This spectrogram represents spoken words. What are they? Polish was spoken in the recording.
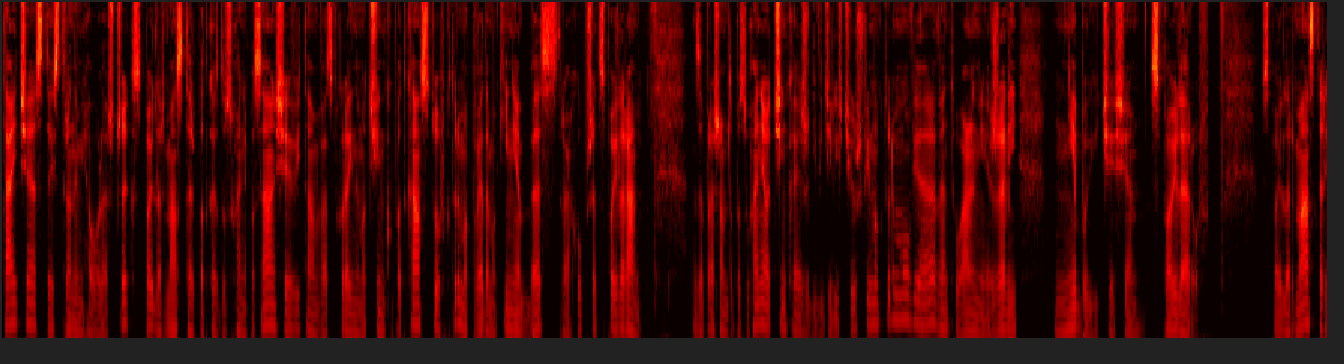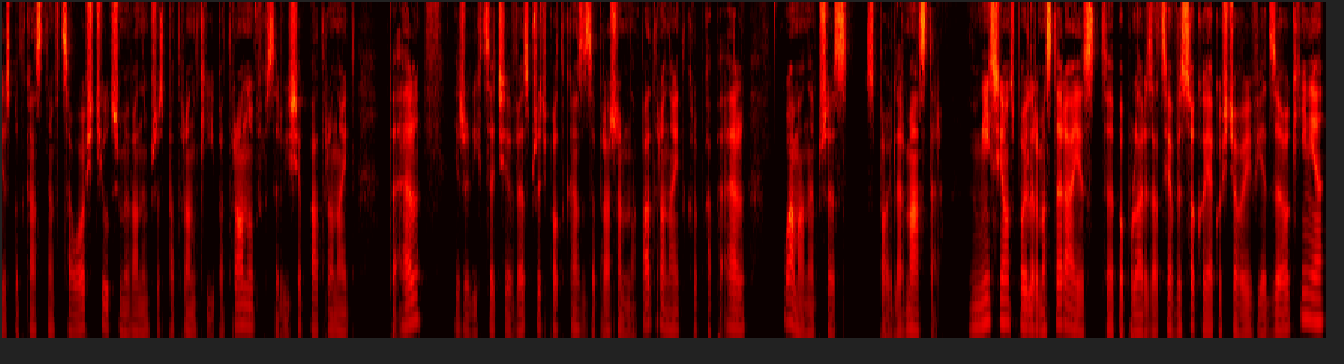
Witajcie, z tej strony Michał Oleszczyk, Spoilermaster, podcast do słuchania po seansie. Witam Was w kolejnym odcinku podcastu, w którym opowiadam o kinie bez strachu przed spoilerami. Zapraszam do posłuchania odcinka, jeżeli widzieliście już film, o którym mówię, ewentualnie jeżeli nie boicie się spoilerów. Spoilermaster jest podcastem w całości utrzymywanym przez patronki i patronów w serwisie patronite.pl. Jeżeli chcecie wesprzeć podcast, zapraszam na patronite.pl łamane przez Spoilermaster. Misją Spoilermastera jest popularyzacja wysokojakościowej wiedzy o kinie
